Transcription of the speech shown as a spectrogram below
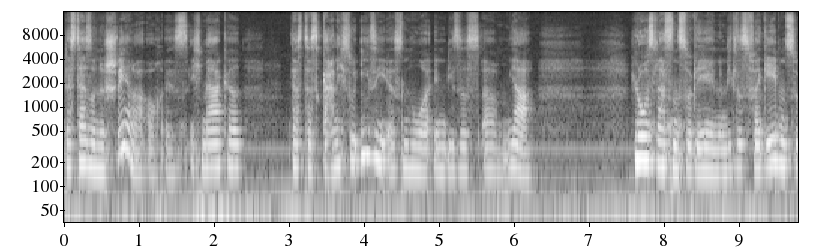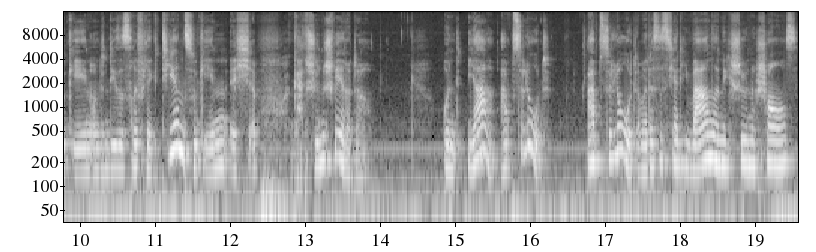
dass da so eine Schwere auch ist. Ich merke, dass das gar nicht so easy ist, nur in dieses, ähm, ja, Loslassen zu gehen, in dieses Vergeben zu gehen und in dieses Reflektieren zu gehen. Ich, äh, ganz schöne Schwere da. Und ja, absolut. Absolut. Aber das ist ja die wahnsinnig schöne Chance,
